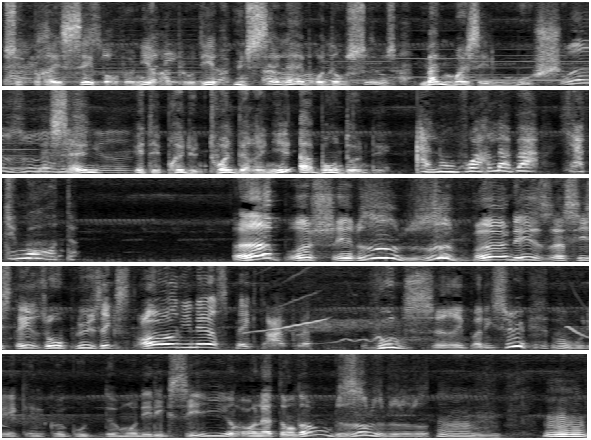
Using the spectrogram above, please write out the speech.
se pressaient pour venir applaudir une célèbre danseuse, Mademoiselle Mouche. La scène était près d'une toile d'araignée abandonnée. Allons voir là-bas, il y a du monde. Approchez-vous, venez assister au plus extraordinaire spectacle. Vous ne serez pas déçus. Vous voulez quelques gouttes de mon élixir en attendant? Hum,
